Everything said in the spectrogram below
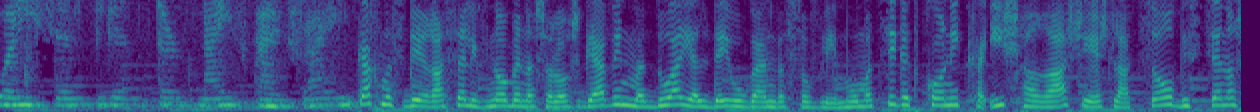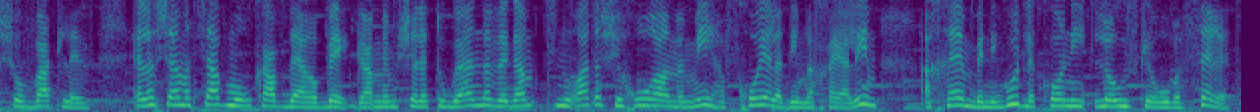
what he says because they're nice guys, right? כך מסביר ראסל לבנו בן השלוש גווין מדוע ילדי אוגנדה סובלים. הוא מציג את קוני כאיש הרע שיש לעצור בסצנה שובת לב. אלא שהמצב מורכב בהרבה. גם ממשלת אוגנדה וגם תנועת השחרור העממי הפכו ילדים לחיילים, אך הם, בניגוד לקוני, לא הוזכרו בסרט.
